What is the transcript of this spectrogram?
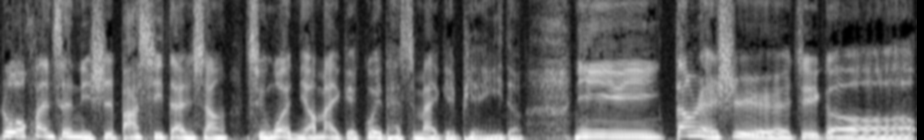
如果换成你是巴西蛋商，请问你要卖给贵的还是卖给便宜的？你当然是这个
